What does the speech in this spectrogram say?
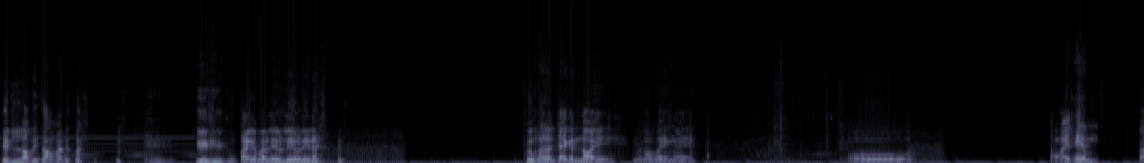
ขึ้นรอบที่สองแล้วทุกคน คือไปกันแบบเร็วๆเลยนะ เพิ่มความสนใจกันหน่อยหมายความว่ายังไง โอ้ส องไอเทม ไป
